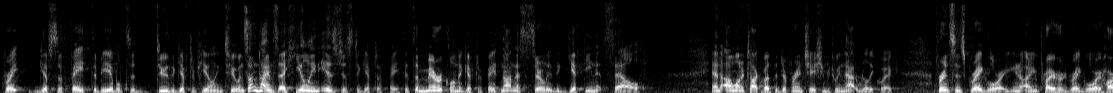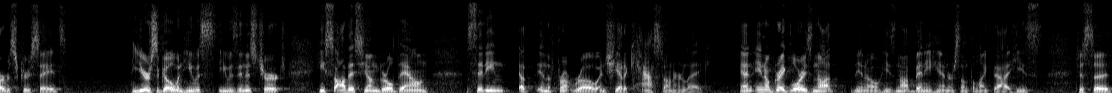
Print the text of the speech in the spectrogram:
great gifts of faith to be able to do the gift of healing too. And sometimes a healing is just a gift of faith. It's a miracle and a gift of faith, not necessarily the gifting itself. And I want to talk about the differentiation between that really quick. For instance, Greg Laurie. You know, you probably heard of Greg Laurie, Harvest Crusades. Years ago when he was, he was in his church, he saw this young girl down sitting in the front row, and she had a cast on her leg. And, you know, Greg Laurie's not, you know, he's not Benny Hinn or something like that. He's just a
